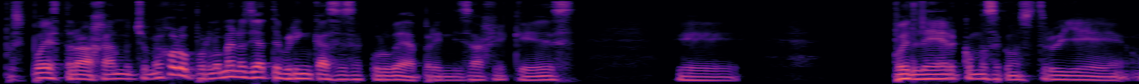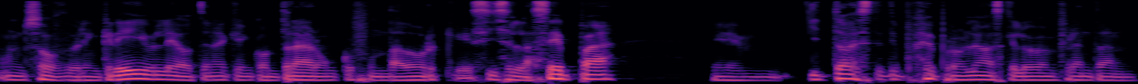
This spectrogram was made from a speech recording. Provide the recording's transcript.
pues puedes trabajar mucho mejor o por lo menos ya te brincas esa curva de aprendizaje que es eh, pues leer cómo se construye un software increíble o tener que encontrar un cofundador que sí se la sepa em, y todo este tipo de problemas que luego enfrentan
